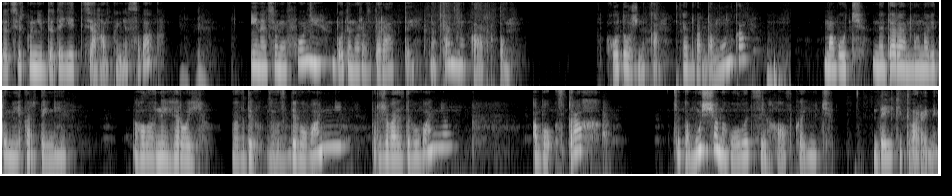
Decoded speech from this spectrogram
До цвіркунів додається гавкання собак. І на цьому фоні будемо розбирати натальну карту художника Едварда Монка. Мабуть, недаремно на відомій картині головний герой в див- в здивуванні, переживає здивування або страх. Це тому, що на вулиці гавкають деякі тварини.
